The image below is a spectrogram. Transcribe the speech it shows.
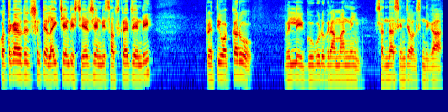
కొత్తగా ఏదో చూస్తుంటే లైక్ చేయండి షేర్ చేయండి సబ్స్క్రైబ్ చేయండి. ప్రతి ఒక్కరూ వెళ్ళి గూగుడు గ్రామాన్ని సందర్శించవలసిందిగా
